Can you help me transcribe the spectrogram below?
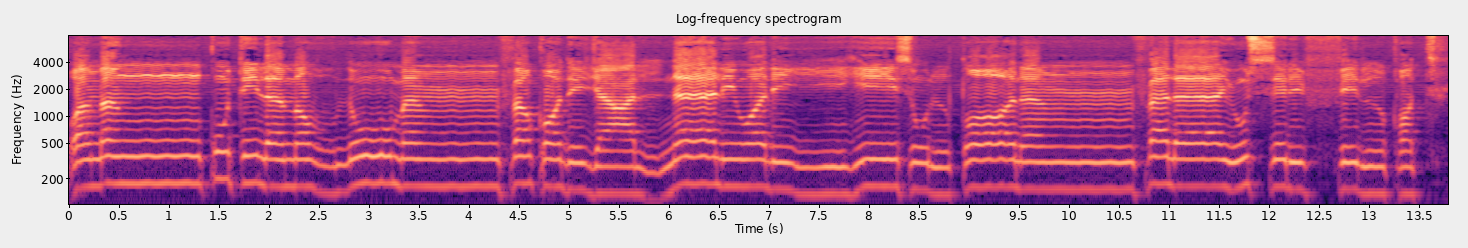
ومن قتل مظلوما فقد جعلنا لوليه سلطانا فلا يسرف في القتل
